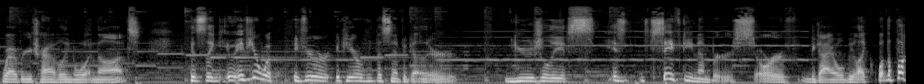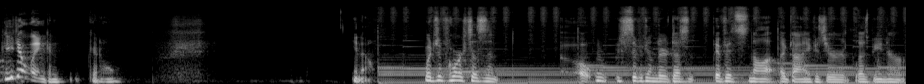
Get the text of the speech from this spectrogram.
wherever you're traveling or whatnot. Because like if you're with if you're if you're with a significant other, usually it's is safety numbers, or the guy will be like, "What the fuck are you doing?" and get home. You know, which of course doesn't oh, civic under doesn't if it's not a guy because you're lesbian or,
